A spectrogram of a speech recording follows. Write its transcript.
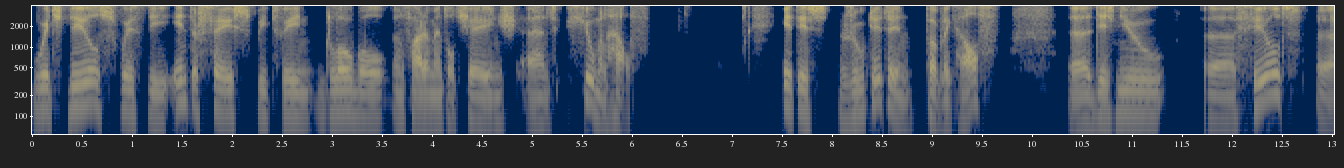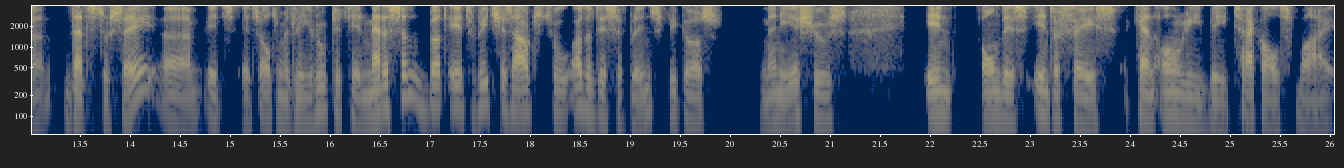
which deals with the interface between global environmental change and human health. It is rooted in public health. Uh, this new uh, field, uh, that's to say, um, it's, it's ultimately rooted in medicine, but it reaches out to other disciplines because many issues in on this interface can only be tackled by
